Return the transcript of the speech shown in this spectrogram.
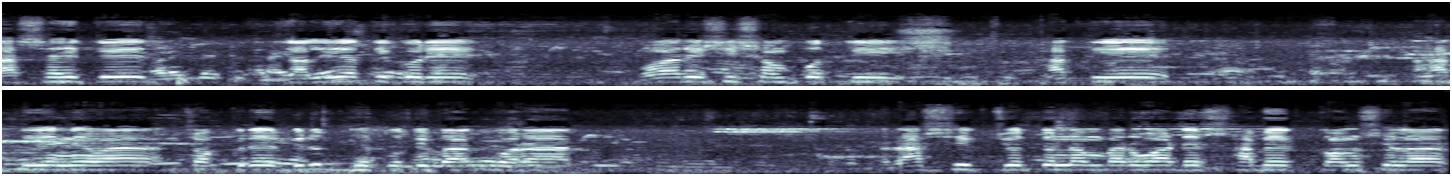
রাজশাহীতে জালিয়াতি করে ওয়ারিশি সম্পত্তি হাতিয়ে হাতিয়ে নেওয়া চক্রের বিরুদ্ধে প্রতিবাদ করার রাশিক চোদ্দ নম্বর ওয়ার্ডের সাবেক কাউন্সিলর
